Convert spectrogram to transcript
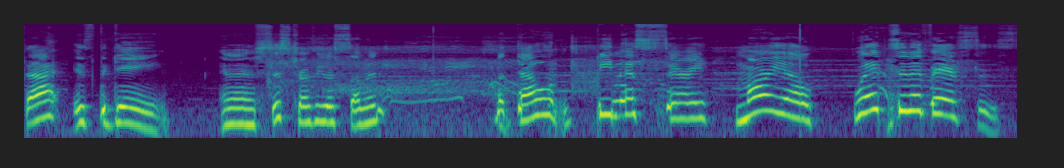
That is the game. And an assist trophy was summoned. But that won't be necessary. Mario wins and advances.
